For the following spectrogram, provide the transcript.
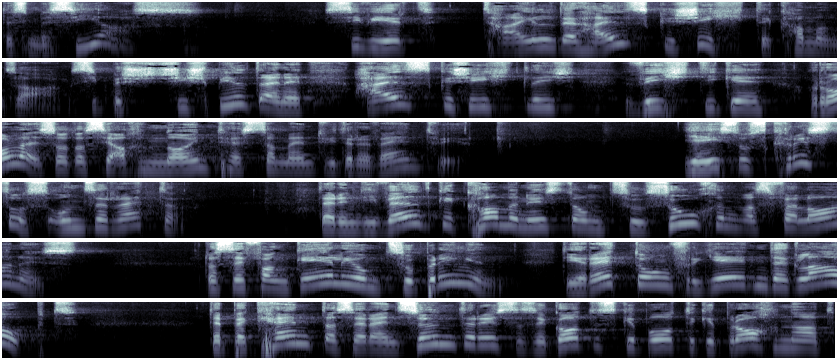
des Messias. Sie wird Teil der Heilsgeschichte, kann man sagen. Sie, sie spielt eine heilsgeschichtlich wichtige Rolle, so dass sie auch im Neuen Testament wieder erwähnt wird. Jesus Christus, unser Retter, der in die Welt gekommen ist, um zu suchen, was verloren ist. Das Evangelium zu bringen, die Rettung für jeden, der glaubt, der bekennt, dass er ein Sünder ist, dass er Gottes Gebote gebrochen hat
